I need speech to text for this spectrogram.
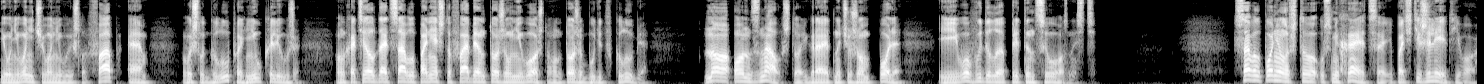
И у него ничего не вышло. Фаб М вышло глупо и неуклюже. Он хотел дать Савлу понять, что Фабиан тоже у него, что он тоже будет в клубе. Но он знал, что играет на чужом поле, и его выдала претенциозность. Савл понял, что усмехается и почти жалеет его.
